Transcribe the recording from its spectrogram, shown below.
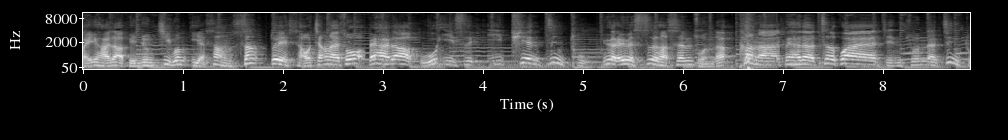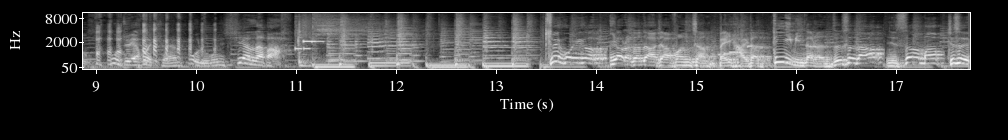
北海道平均气温也上升，对小强来说，北海道无疑是一片净土，越来越适合生存了。看来北海道这块仅存的净土，不觉会全部沦陷了吧？要来跟大家分享北海道地名的冷知识了，你知道吗？就是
